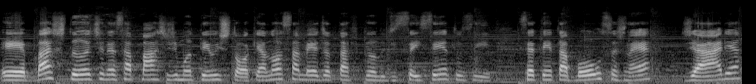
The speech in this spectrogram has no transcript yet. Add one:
é, bastante nessa parte de manter o estoque. A nossa média está ficando de 670 bolsas né, diária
